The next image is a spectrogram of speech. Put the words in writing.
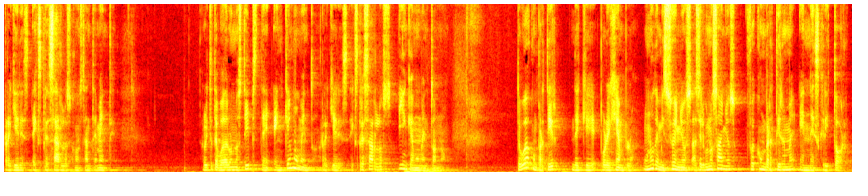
requieres expresarlos constantemente. Ahorita te voy a dar unos tips de en qué momento requieres expresarlos y en qué momento no. Te voy a compartir de que, por ejemplo, uno de mis sueños hace algunos años fue convertirme en escritor.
